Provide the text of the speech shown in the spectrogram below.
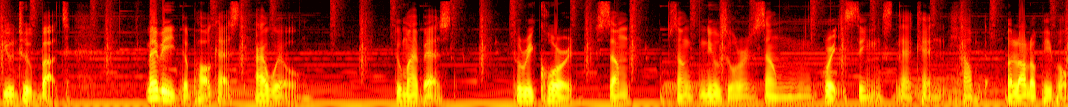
YouTube, but maybe the podcast I will do my best to record some some news or some great things that can help a lot of people.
